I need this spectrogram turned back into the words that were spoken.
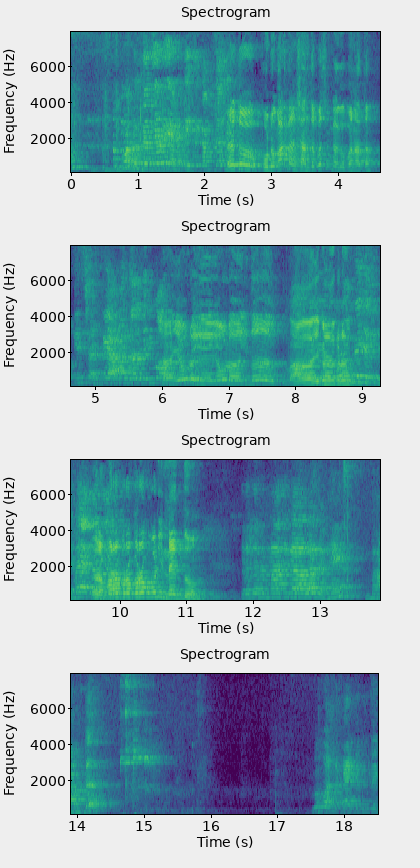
म्हणून त्याचं एवढं येणं त्याचं काम चालू ए तो फोटो काढताना शांत बसून का ग पण आता? तेच शंका आहे, आम्हाला जरा तरी हा, वाव- एवढं हे एवढं इथं अं, इकडून इकडून. नाही. रप रप रप रप नाहीत दो त्याला जरा नादी लावावं लागेल है ना भामट. बघू आता काय करतोय.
